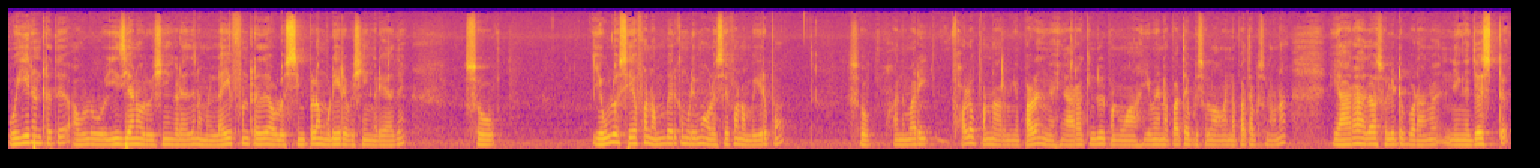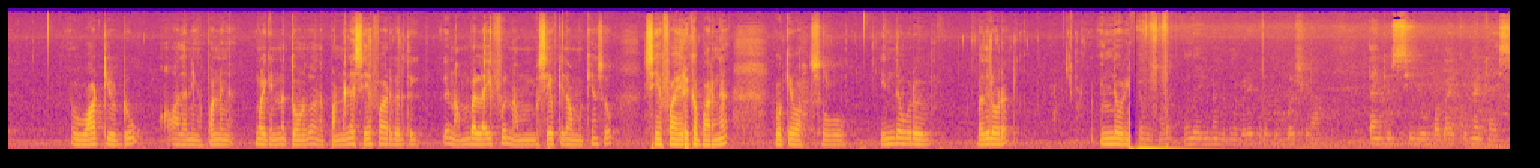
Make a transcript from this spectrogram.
உயிர்ன்றது அவ்வளோ ஈஸியான ஒரு விஷயம் கிடையாது. நம்ம லைஃப்ன்றது அவ்வளோ சிம்பிளாக முடிகிற விஷயம் கிடையாது. ஸோ எவ்வளோ சேஃபாக நம்ம இருக்க முடியுமோ அவ்வளோ சேஃபாக நம்ம இருப்போம். ஸோ அந்த மாதிரி ஃபாலோ பண்ண ஆரம்பிங்க. பழகுங்க. யாராக கிண்டல் பண்ணுவான் இவன் என்னை பார்த்தா இப்படி சொல்லுவான் அவன் என்னை பார்த்தா அப்படி சொல்லுவான்னா யாராக அதான் சொல்லிட்டு போகிறாங்க நீங்கள் ஜஸ்ட் வாட் யூ டூ அதை நீங்கள் பண்ணுங்கள் உங்களுக்கு என்ன தோணுதோ அதை பண்ணுங்கள் சேஃபாக இருக்கிறதுக்கு நம்ம லைஃபு நம்ம சேஃப்டி தான் முக்கியம். ஸோ சேஃபாக இருக்க பாருங்கள் ஓகேவா ஸோ இந்த ஒரு பதிலோட இந்த ஒரு இன்ஃபர்மேஷனோட உங்கள் இல்லம் விடைபெறுவது உங்கள் Sriram thank you see you bye bye good night guys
